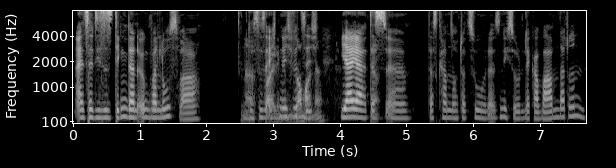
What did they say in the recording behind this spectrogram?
als er dieses Ding dann irgendwann los war. Na, Das ist echt nicht im Sommer, witzig. ne? Ja, ja, das, Äh, das kam noch dazu. Da ist nicht so lecker warm da drin.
